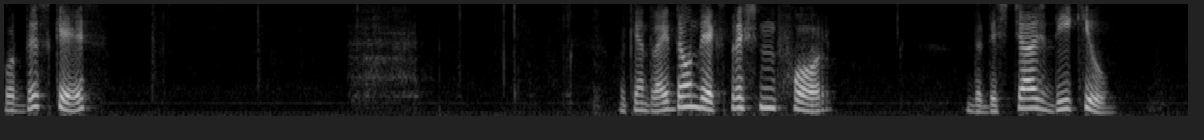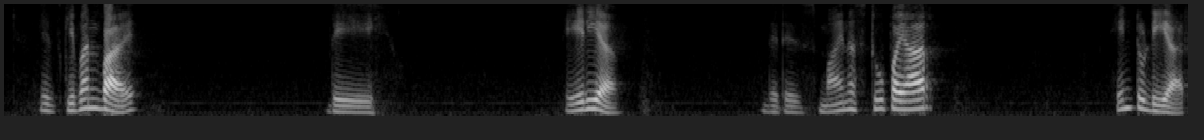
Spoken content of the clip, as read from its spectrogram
for this case we can write down the expression for the discharge dq is given by the area that is minus 2 pi r into dr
